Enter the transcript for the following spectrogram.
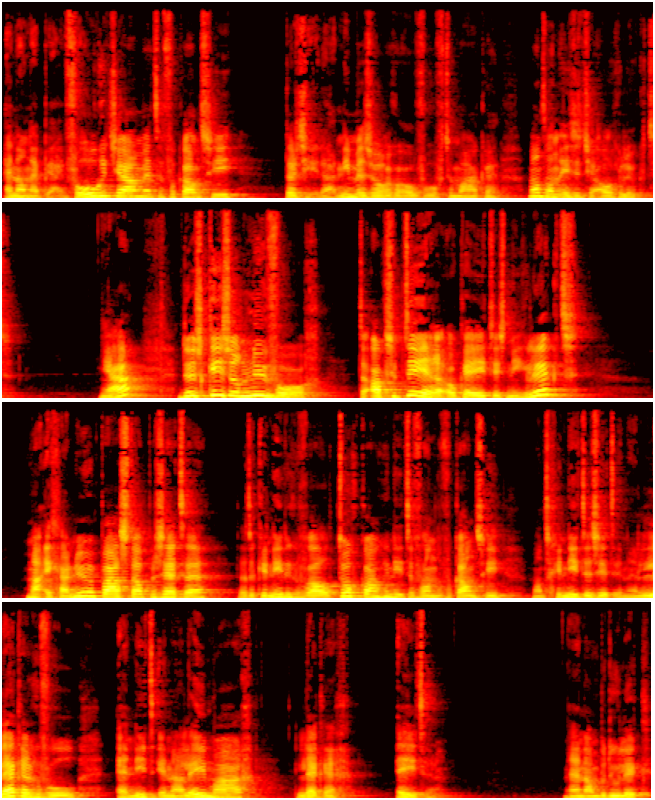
En dan heb jij volgend jaar met de vakantie dat je je daar niet meer zorgen over hoeft te maken, want dan is het je al gelukt. Ja? Dus kies er nu voor te accepteren: oké, het is niet gelukt, maar ik ga nu een paar stappen zetten dat ik in ieder geval toch kan genieten van de vakantie. Want genieten zit in een lekker gevoel en niet in alleen maar lekker eten. En dan bedoel ik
